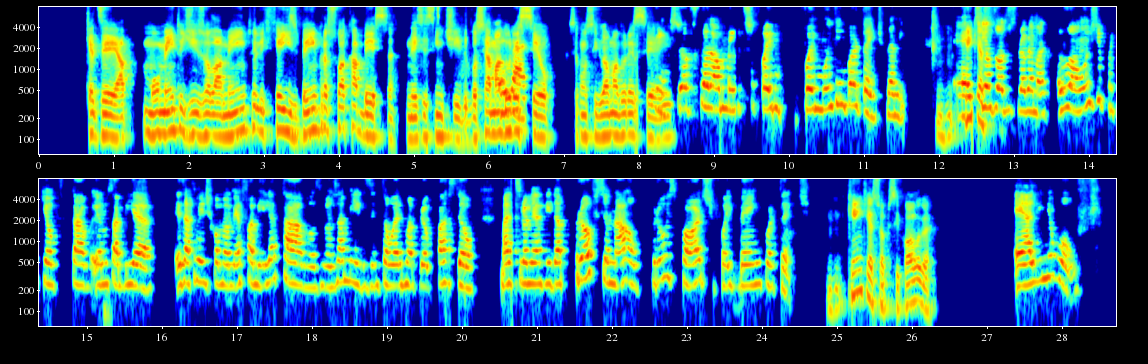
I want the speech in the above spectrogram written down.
Quer dizer, o momento de isolamento ele fez bem para sua cabeça nesse sentido. Você amadureceu, Exato. você conseguiu amadurecer. Sim, isso. profissionalmente foi, foi muito importante para mim. Uhum. É, tinha é... os outros problemas longe, porque eu, ficava, eu não sabia exatamente como a minha família estava, os meus amigos, então era uma preocupação. Mas para minha vida profissional, para o esporte, foi bem importante. Uhum. Quem que é sua psicóloga? É a Aline Wolf.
